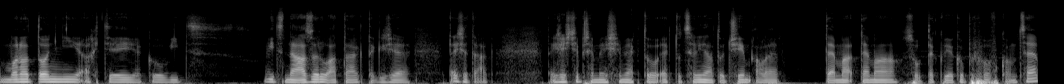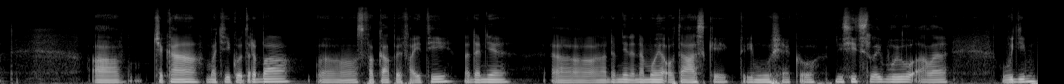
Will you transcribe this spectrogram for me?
monotonní a chtějí jako víc, víc názoru a tak, takže, takže tak. Takže ještě přemýšlím, jak to, jak to celý natočím, ale téma, téma jsou takový jako proof of concept. A čeká Matěj Kotrba uh, z Fakapy v IT nade mě, uh, nade mě na moje otázky, které mu už jako měsíc slibuju, ale uvidím,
